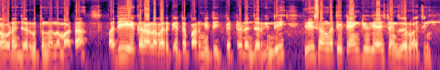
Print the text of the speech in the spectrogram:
కావడం జరుగుతుందన్నమాట. పది ఎకరాల వరకు అయితే పరిమితి పెట్టడం జరిగింది. ఇది సంగతి. Thank you guys. Thanks for watching.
